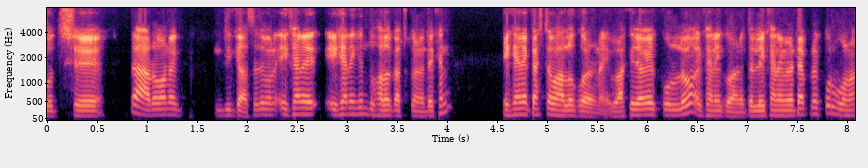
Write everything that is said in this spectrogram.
হচ্ছে আরও অনেক দিক আছে। যেমন এখানে এখানে কিন্তু ভালো কাজ করে না। দেখেন এখানে কাজটা ভালো করে নাই। বাকি জায়গায় করলেও এখানে করে নাই। তাহলে এখানে আমি এটা অ্যাপ্লাই করব না।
